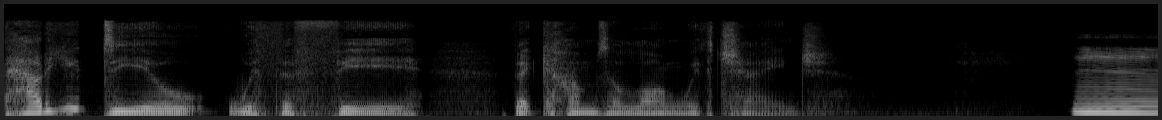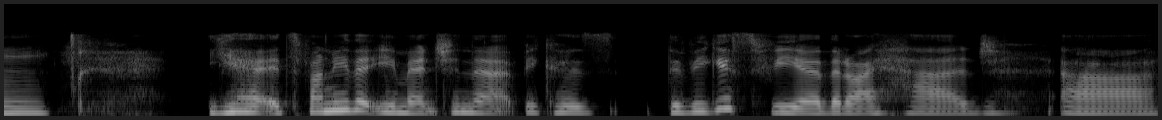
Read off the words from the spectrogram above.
how do you deal with the fear that comes along with change? Hmm. Yeah, it's funny that you mentioned that because the biggest fear that I had uh,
